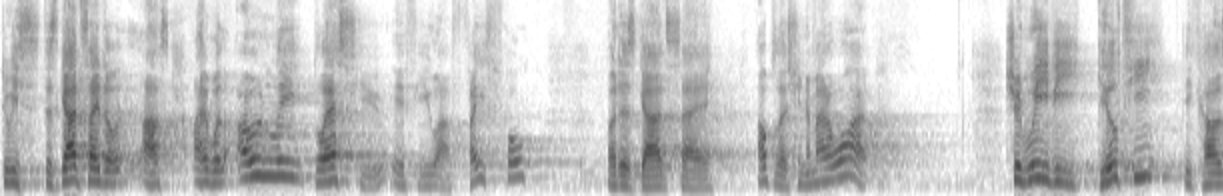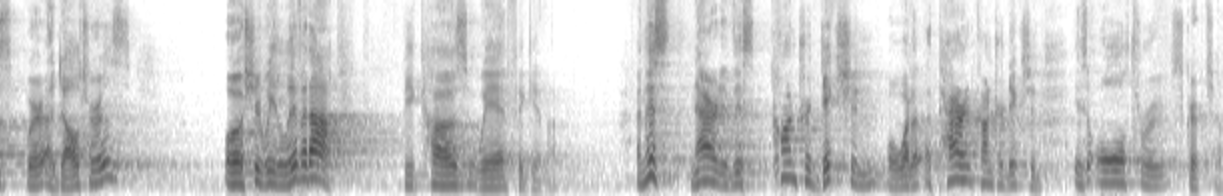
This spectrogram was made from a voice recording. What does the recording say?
Do we, does God say to us, I will only bless you if you are faithful? Or does God say, I'll bless you no matter what? Should we be guilty because we're adulterers? Or should we live it up because we're forgiven? And this narrative, this contradiction, or what an apparent contradiction, is all through Scripture.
